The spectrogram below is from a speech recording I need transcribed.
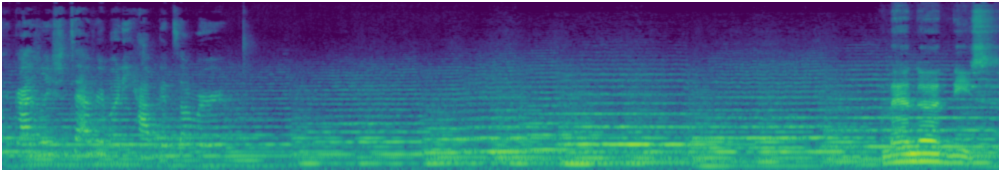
Congratulations to everybody. Have a good summer. Amanda Neese.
